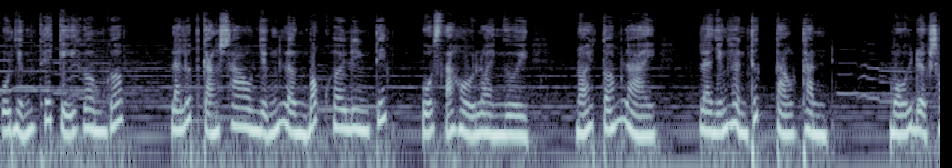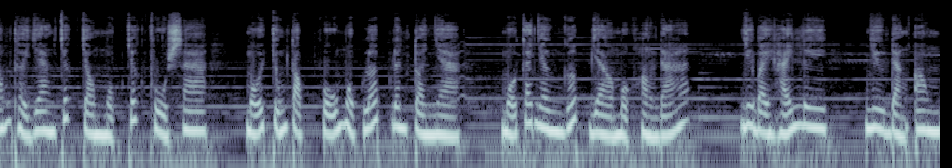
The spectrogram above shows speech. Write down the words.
của những thế kỷ gom góp, là lớp cạn sau những lần bốc hơi liên tiếp của xã hội loài người. Nói tóm lại, là những hình thức tạo thành mỗi đợt sóng thời gian chất chồng một chất phù sa, mỗi chủng tộc phủ một lớp lên tòa nhà, mỗi cá nhân góp vào một hòn đá. Như bầy hải ly, như đàn ông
